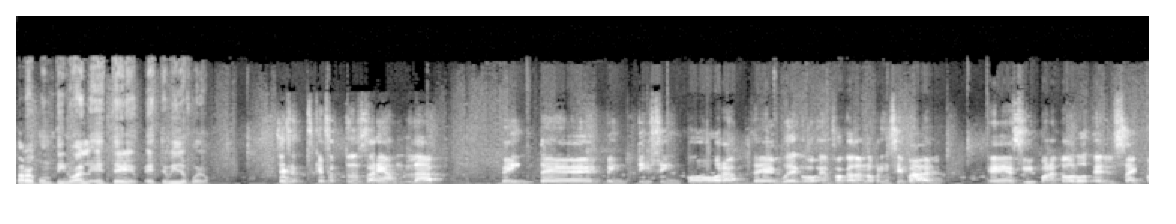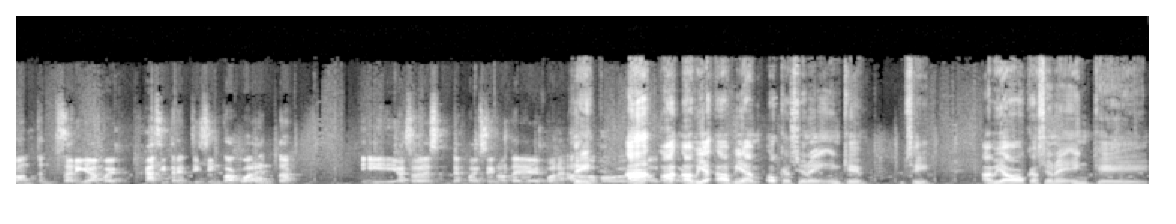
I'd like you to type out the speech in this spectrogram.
para continuar este, este videojuego. Sí, que entonces serían las 20, 25 horas de juego enfocado en lo principal. Eh, si pone todo el side content sería pues casi 35 a 40. Y eso es después, si no te pones algo Ah, ah había, había ocasiones en que, sí, había ocasiones en que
